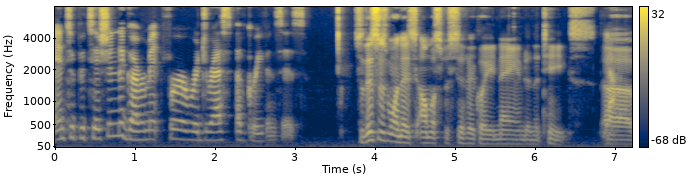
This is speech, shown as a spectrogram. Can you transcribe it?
and to petition the government for a redress of grievances. So this is one that's almost specifically named in the TEEX. Yeah. Uh,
